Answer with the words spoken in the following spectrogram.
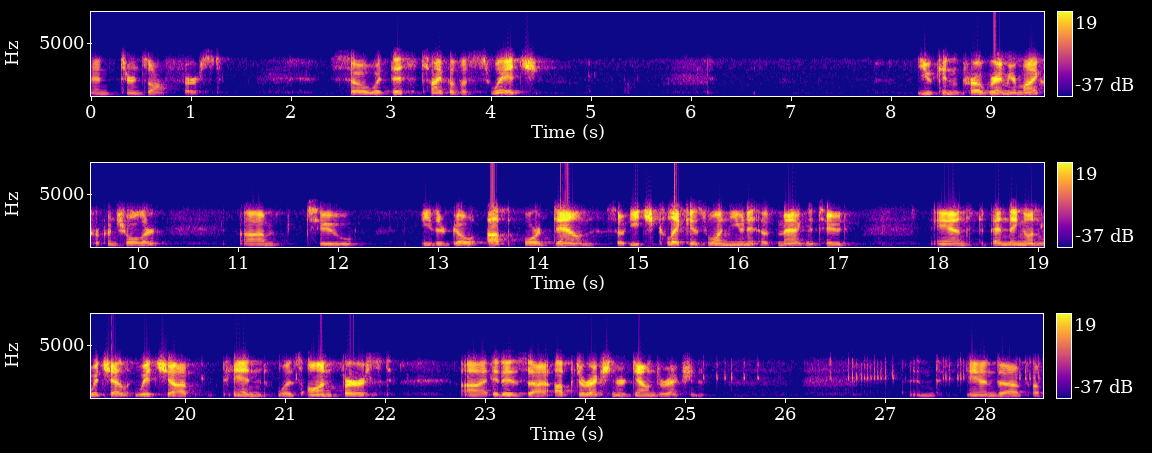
and turns off first. So with this type of a switch, you can program your microcontroller um, to either go up or down. So each click is one unit of magnitude, and depending on which which uh, pin was on first, uh, it is uh, up direction or down direction. And and uh, of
